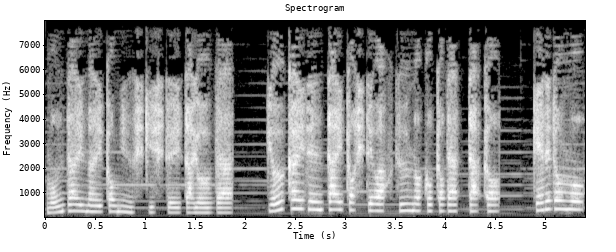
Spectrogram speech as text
問題ないと認識していたようだ。業界全体としては普通のことだったと。けれども、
